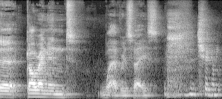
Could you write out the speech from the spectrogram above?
the Goreng and whatever his face, Trim-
